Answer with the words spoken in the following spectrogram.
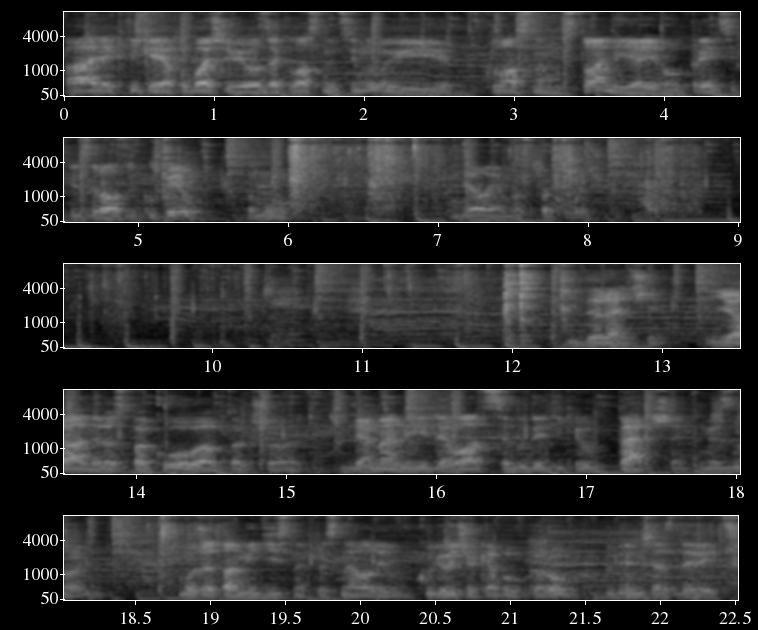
А як тільки я побачив його за класну ціну і в класному стані, я його в принципі зразу купив, тому робимо розпаковочку. І до речі, я не розпаковував, так що для мене і для вас це буде тільки вперше, не знаю. Може там і дійсно хтось навалив в кульочок або в коробку, будемо зараз дивитися.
